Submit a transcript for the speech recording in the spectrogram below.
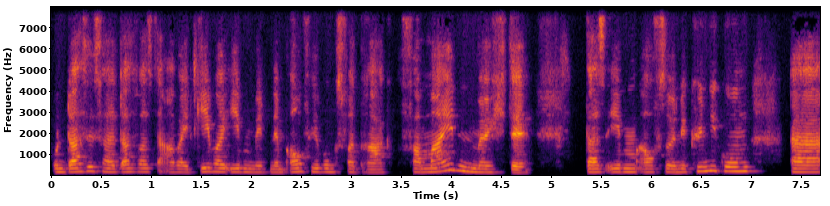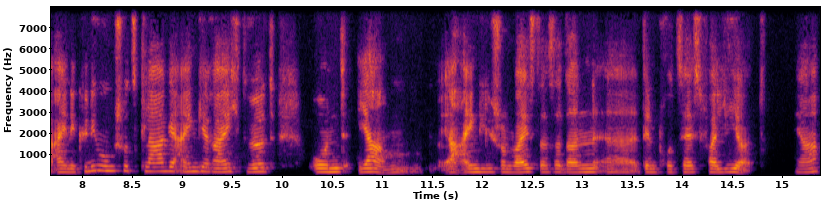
Und das ist halt das, was der Arbeitgeber eben mit einem Aufhebungsvertrag vermeiden möchte, dass eben auf so eine Kündigung äh, eine Kündigungsschutzklage eingereicht wird und ja, er eigentlich schon weiß, dass er dann äh, den Prozess verliert, ja.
